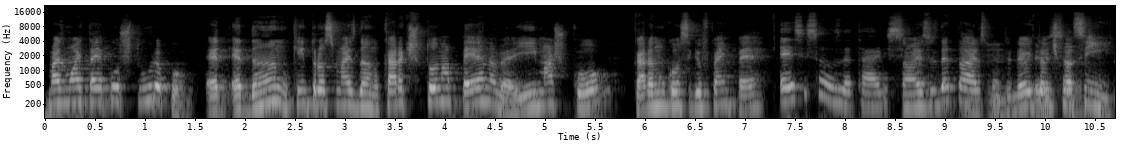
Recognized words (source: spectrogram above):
Mas Muay Thai é postura, pô. É, é dano. Quem trouxe mais dano? O cara que chutou na perna, velho, e machucou. O cara não conseguiu ficar em pé. Esses são os detalhes. São esses detalhes, Uhum. entendeu? Então, tipo Interessante.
